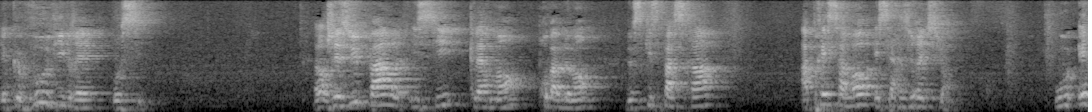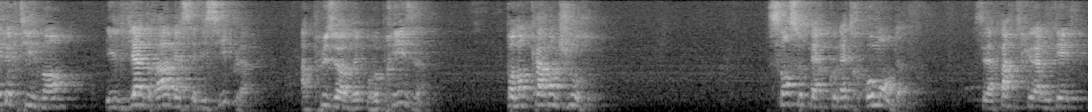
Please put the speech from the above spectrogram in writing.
et que vous vivrez aussi. Alors Jésus parle ici clairement, probablement, de ce qui se passera après sa mort et sa résurrection, où effectivement il viendra vers ses disciples à plusieurs reprises pendant 40 jours sans se faire connaître au monde. C'est la particularité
